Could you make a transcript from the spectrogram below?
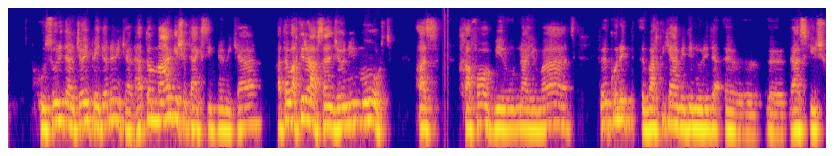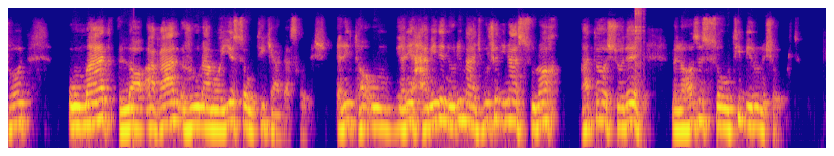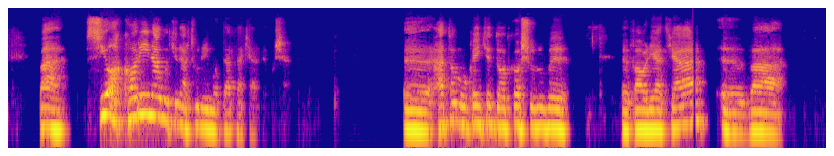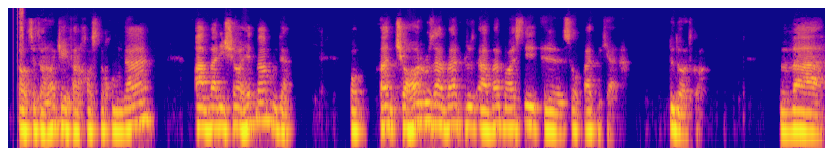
حضوری در جایی پیدا نمی‌کرد. حتی مرگش رو تکذیب نمی‌کرد. حتی وقتی رفسنجانی مرد از خفا بیرون نیومد فکر کنید وقتی که حمید نوری دستگیر شد اومد لاعقل رونمایی صوتی کرد از خودش. یعنی تا اون یعنی حمید نوری مجبور شد اینو از سوراخ حتی شده به لحاظ صوتی بیرونش آورد. و سیاهکاری نبود که در طول این مدت نکرده. حتی موقعی که دادگاه شروع به فعالیت کرد و دادستان ها کیفرخواست خوندن اولی شاهد من بودم. خب من چهار روز اول روز اول بایستی صحبت می‌کردم دو دادگاه. و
